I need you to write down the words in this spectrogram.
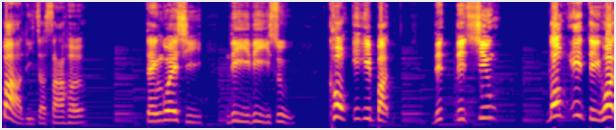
百二十三号。电话是二二四零一一八，日日想，拢一直发。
